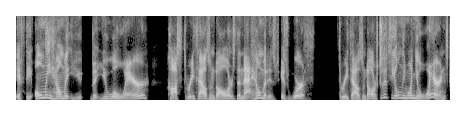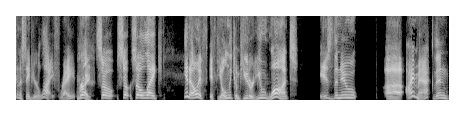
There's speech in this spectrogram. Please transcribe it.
if the only helmet you that you will wear costs $3000 then that helmet is is worth $3000 because it's the only one you'll wear and it's going to save your life right? Right. so so so like you know if if the only computer you want is the new uh iMac then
